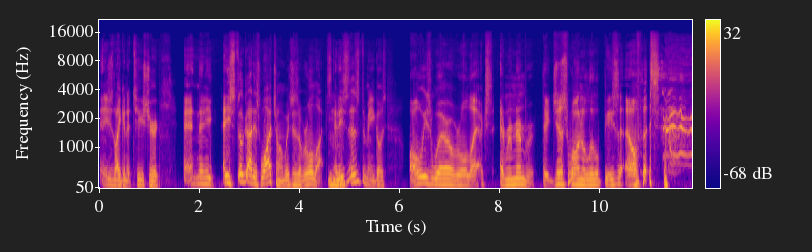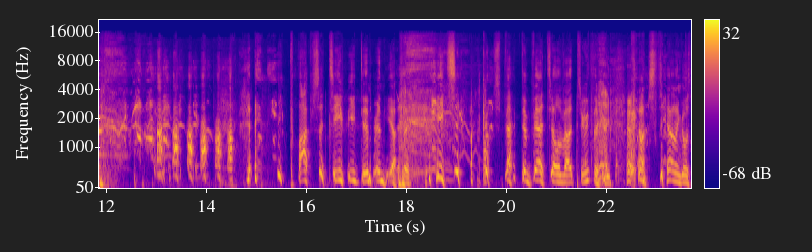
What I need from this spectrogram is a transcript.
and he's like in a t-shirt, and then he and he's still got his watch on, which is a Rolex. And he mm-hmm. says to me, he goes. Always wear a Rolex, and remember, they just want a little piece of Elvis. he pops a TV dinner in the oven, he goes back to bed till about two thirty, comes down and goes.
